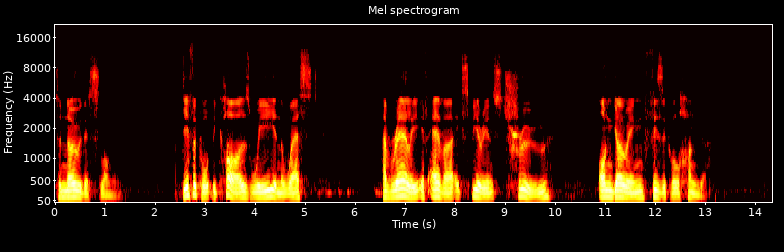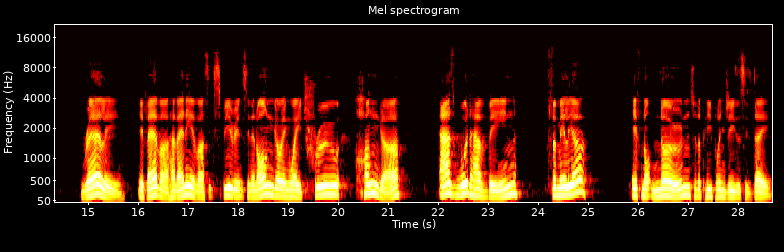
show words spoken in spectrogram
to know this longing. Difficult because we in the West have rarely, if ever, experienced true, ongoing physical hunger. Rarely, if ever, have any of us experienced in an ongoing way true hunger as would have been familiar, if not known, to the people in Jesus' day.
